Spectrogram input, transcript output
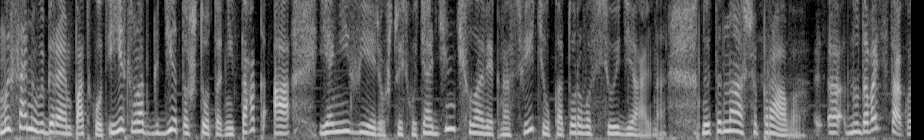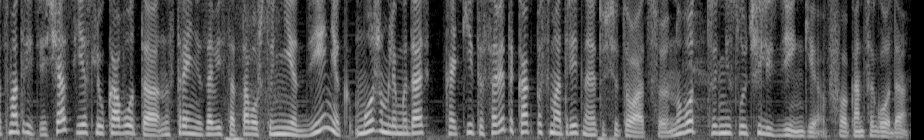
Мы сами выбираем подход. И если у нас где-то что-то не так, а я не верю, что есть хоть один человек на свете, у которого все идеально. Но это наше право. Э, Ну, давайте так. Вот смотрите, сейчас, если у кого-то настроение зависит от того, что нет денег, можем ли мы дать какие-то советы, как посмотреть на эту ситуацию? Ну вот не случились деньги в конце года.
